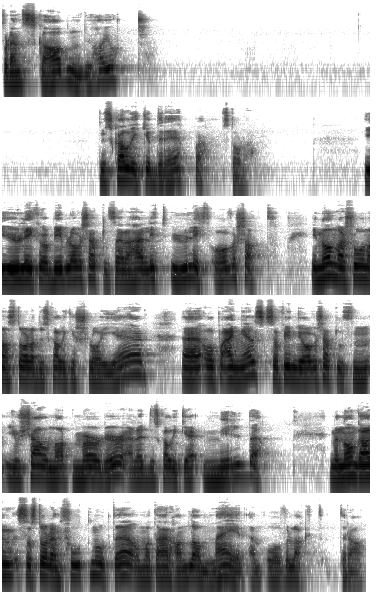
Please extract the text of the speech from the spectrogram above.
for den skaden du har gjort. Du skal ikke drepe, står det. I ulike bibeloversettelser er dette litt ulikt oversatt. I noen versjoner står det at du skal ikke slå i hjel. Eh, og på engelsk så finner vi oversettelsen 'You shall not murder', eller 'du skal ikke myrde'. Men noen ganger så står det en fotnote om at dette handler om mer enn overlagt drap.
